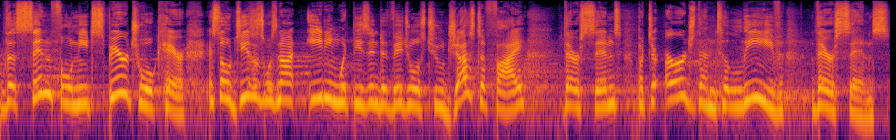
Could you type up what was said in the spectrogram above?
the sinful need spiritual care. And so Jesus was not eating with these individuals to justify their sins, but to urge them to leave their sins.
